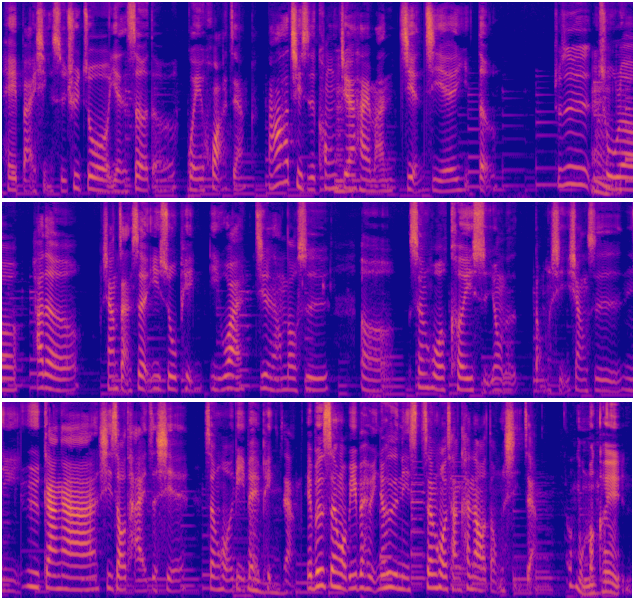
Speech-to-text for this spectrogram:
黑白形式去做颜色的规划，这样。然后它其实空间还蛮简洁的，嗯、就是除了它的。想展示的艺术品以外，基本上都是呃生活可以使用的东西，像是你浴缸啊、洗手台这些生活必备品，这样、嗯、也不是生活必备品，就是你生活常看到的东西，这样。我们可以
